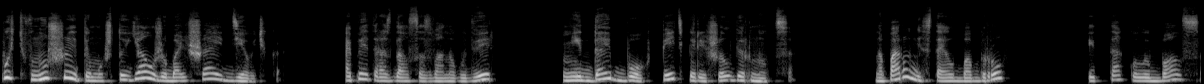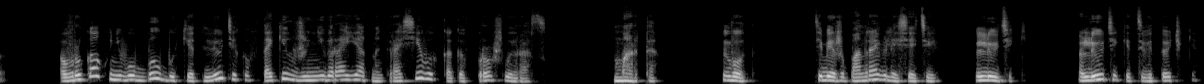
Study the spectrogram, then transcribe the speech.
Пусть внушит ему, что я уже большая девочка. Опять раздался звонок в дверь. Не дай бог, Петька решил вернуться. На пороге стоял Бобров и так улыбался. В руках у него был букет лютиков, таких же невероятно красивых, как и в прошлый раз. «Марта, вот, тебе же понравились эти лютики? Лютики, цветочки?»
